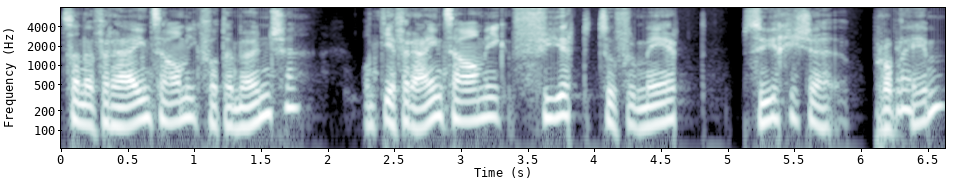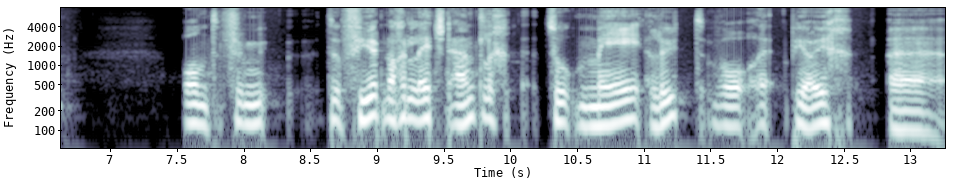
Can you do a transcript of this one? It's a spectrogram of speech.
zu einer Vereinsamung der Menschen. Und die Vereinsamung führt zu vermehrt psychischen Problemen und führt nachher letztendlich zu mehr Leuten, die äh, bei euch äh,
